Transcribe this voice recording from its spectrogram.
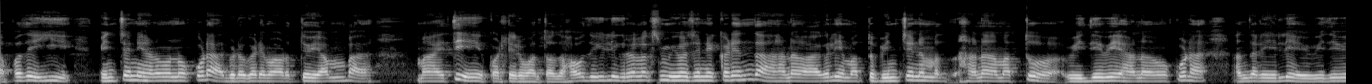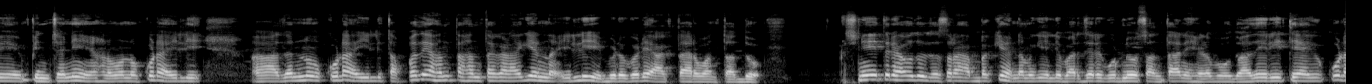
ತಪ್ಪದೇ ಈ ಪಿಂಚಣಿ ಹಣವನ್ನು ಕೂಡ ಬಿಡುಗಡೆ ಮಾಡುತ್ತೇವೆ ಎಂಬ ಮಾಹಿತಿ ಕೊಟ್ಟಿರುವಂಥದ್ದು. ಹೌದು, ಇಲ್ಲಿ ಗೃಹಲಕ್ಷ್ಮಿ ಯೋಜನೆ ಕಡೆಯಿಂದ ಹಣ ಆಗಲಿ ಮತ್ತು ಪಿಂಚಣಿ ಹಣ ಮತ್ತು ವಿಧವೆ ಹಣವು ಕೂಡ, ಅಂದರೆ ಇಲ್ಲಿ ವಿಧವೆ ಪಿಂಚಣಿ ಹಣವನ್ನು ಕೂಡ ಇಲ್ಲಿ ಅದನ್ನು ಕೂಡ ಇಲ್ಲಿ ತಪ್ಪದೇ ಹಂತ ಹಂತಗಳಾಗಿ ಇಲ್ಲಿ ಬಿಡುಗಡೆ ಆಗ್ತಾ ಇರುವಂಥದ್ದು. ಸ್ನೇಹಿತರೆ, ಹೌದು, ದಸರಾ ಹಬ್ಬಕ್ಕೆ ನಮಗೆ ಇಲ್ಲಿ ಭರ್ಜರಿ ಗುಡ್ ನ್ಯೂಸ್ ಅಂತಾನೆ ಹೇಳ್ಬೋದು. ಅದೇ ರೀತಿಯಾಗಿ ಕೂಡ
